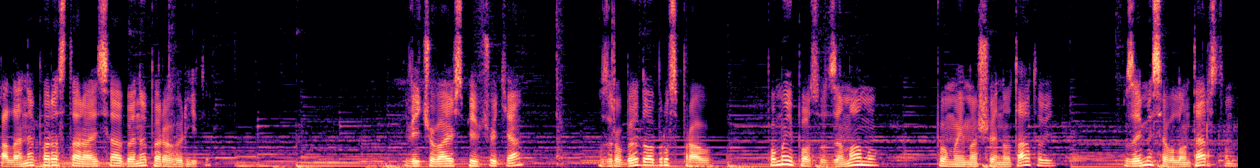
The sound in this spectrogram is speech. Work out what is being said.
Але не перестарайся, аби не перегоріти. Відчуваєш співчуття? Зроби добру справу. Помий посуд за маму, помий машину татові, займися волонтерством,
